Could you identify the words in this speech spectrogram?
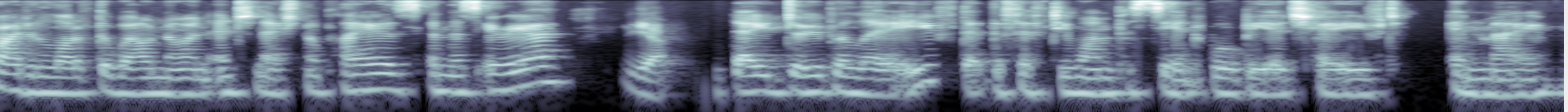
quite a lot of the well-known international players in this area. Yeah, they do believe that the 51% will be achieved in May.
